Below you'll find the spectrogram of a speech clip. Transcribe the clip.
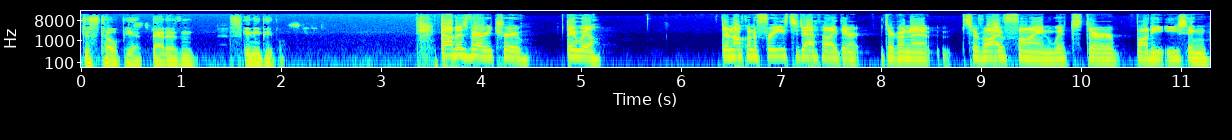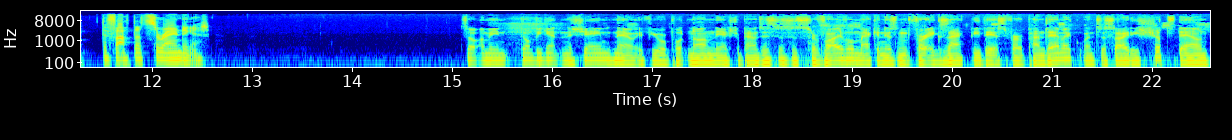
dystopia better than skinny people. That is very true. They will. They're not going to freeze to death either. they're going to survive fine with their body eating the fat that's surrounding it. So, I mean, don't be getting ashamed now if you were putting on the extra pounds. This is a survival mechanism for exactly this for a pandemic when society shuts down.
